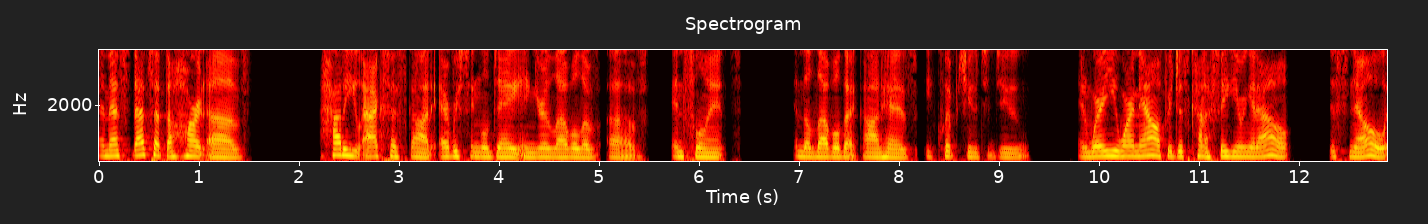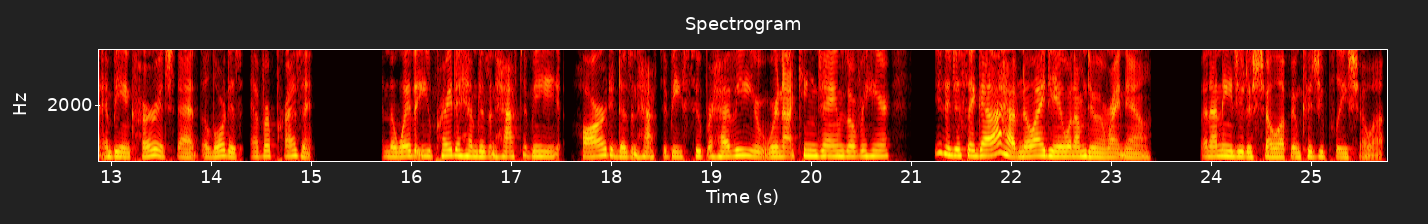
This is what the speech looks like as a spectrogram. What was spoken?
And that's that's at the heart of how do you access God every single day in your level of, of influence and the level that God has equipped you to do. And where you are now, if you're just kind of figuring it out, just know and be encouraged that the Lord is ever present. And the way that you pray to Him doesn't have to be hard. It doesn't have to be super heavy. We're not King James over here. You can just say, God, I have no idea what I'm doing right now, but I need you to show up and could you please show up?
